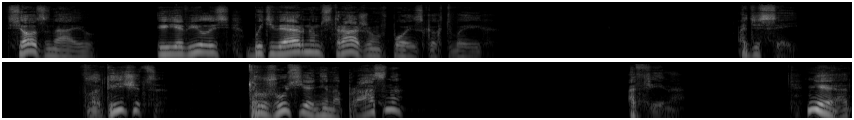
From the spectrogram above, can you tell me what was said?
все знаю и явилась быть верным стражем в поисках твоих. Одиссей. Владычица, тружусь я не напрасно? Афина. Нет,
